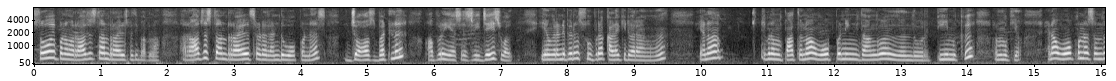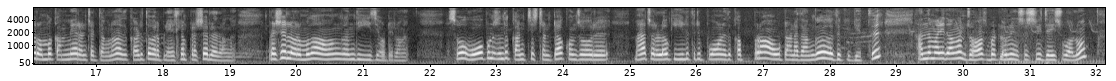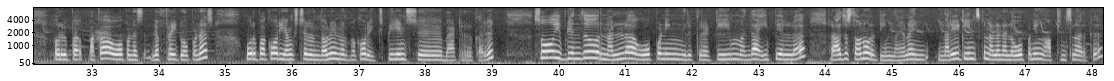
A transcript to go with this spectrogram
ஸோ இப்போ நம்ம ராஜஸ்தான் ராயல்ஸ் பற்றி பார்க்கலாம். ராஜஸ்தான் ராயல்ஸோட ரெண்டு ஓப்பனர்ஸ் ஜாஸ் பட்லர் அப்புறம் எஸ்எஸ்வி ஜெய்ஸ்வால் இவங்க ரெண்டு பேரும் சூப்பராக கலக்கிட்டு வராங்க. ஏன்னா இப்போ நம்ம பார்த்தோன்னா ஓப்பனிங் தாங்க இந்த ஒரு டீமுக்கு ரொம்ப முக்கியம். ஏன்னா ஓப்பனர்ஸ் வந்து ரொம்ப கம்மியாக ரன்ஸ் எடுத்தாங்கன்னா அதுக்கு அடுத்து வர பிளேயர்ஸ்லாம் ப்ரெஷரில் வருவாங்க. ப்ரெஷரில் வரும்போது அவங்க வந்து ஈஸியாக அவுட்டிடுவாங்க ஸோ ஓப்பனர்ஸ் வந்து கன்சிஸ்டண்ட்டாக கொஞ்சம் ஒரு மேட்ச் ஓரளவுக்கு இழுத்துட்டு போனதுக்கப்புறம் அவுட் ஆனதாங்க. அதுக்கு கெத்து அந்த மாதிரி தாங்க ஜாஸ் பட்லரும் எஸ்எஸ்வி ஜெய்ஸ்வாலும் ஒரு ப பக்கா ஓப்பனர்ஸ் லெஃப்ட் ரைட் ஓப்பனர்ஸ் ஒரு பக்கம் ஒரு யங்ஸ்டர் இருந்தாலும் இன்னொரு பக்கம் ஒரு எக்ஸ்பீரியன்ஸ்டு பேட்டர் இருக்கார். ஸோ இப்படி வந்து ஒரு நல்ல ஓப்பனிங் இருக்கிற டீம் வந்து ஐபிஎல்லில் ராஜஸ்தானும் ஒரு டீம் தான். ஏன்னா நிறைய டீம்ஸ்க்கு நல்ல நல்ல ஓப்பனிங் ஆப்ஷன்ஸ்லாம் இருக்குது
